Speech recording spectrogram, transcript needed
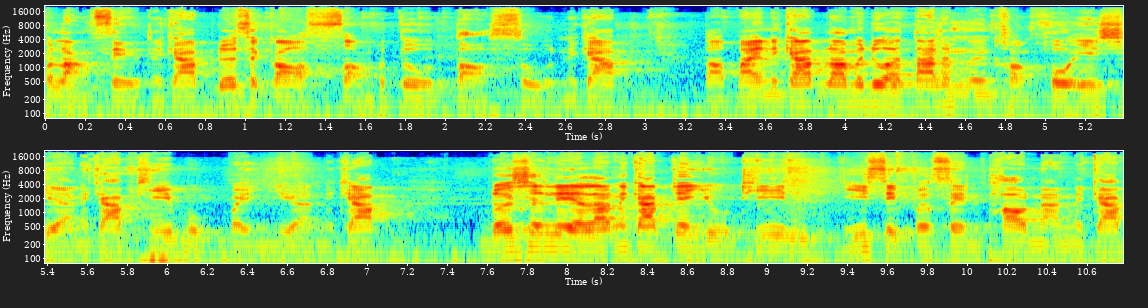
ฝรั่งเศสนะครับด้วยสกอร์ 2 ประตูต่อศูนย์นะครับ ต่อไปนะครับเรามาดูอัตราทำเงินของโคเอเชียนะครับที่บุกไปเยือนนะครับ โดยเฉลี่ยแล้วนะครับจะอยู่ที่ 20%เท่านั้นนะครับ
